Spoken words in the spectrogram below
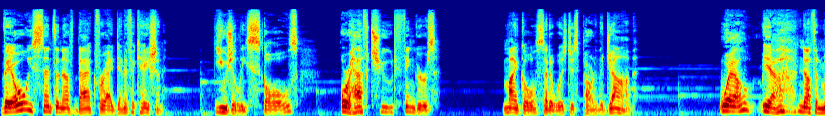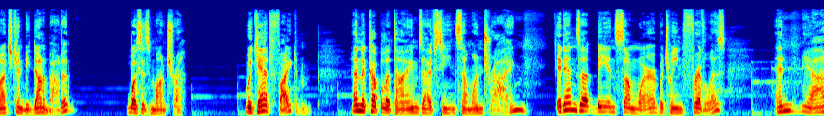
They always sent enough back for identification, usually skulls or half chewed fingers. Michael said it was just part of the job. Well, yeah, nothing much can be done about it, was his mantra. We can't fight him, and the couple of times I've seen someone try, it ends up being somewhere between frivolous and, yeah,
